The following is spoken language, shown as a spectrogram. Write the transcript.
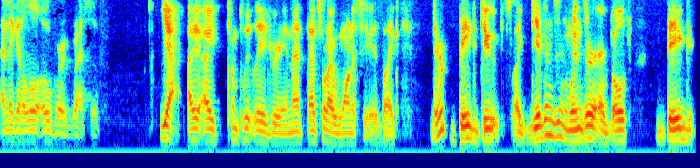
and they get a little over aggressive. Yeah, I, I completely agree, and that that's what I want to see is like they're big dudes. Like Givens and Windsor are both big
